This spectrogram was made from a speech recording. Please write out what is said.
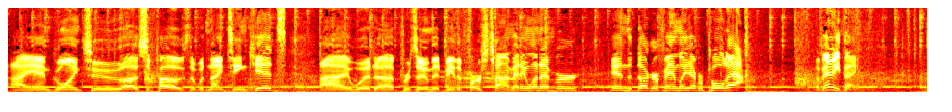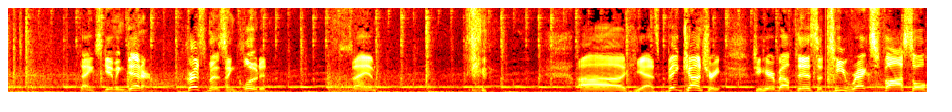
I am going to uh, suppose that with 19 kids, I would uh, presume it'd be the first time anyone ever in the Duggar family ever pulled out of anything. Thanksgiving dinner, Christmas included. Saying. uh, yes, big country. Did you hear about this? A T Rex fossil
